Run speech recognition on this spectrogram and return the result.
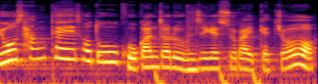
이 상태에서도 고관절을 움직일 수가 있겠죠.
